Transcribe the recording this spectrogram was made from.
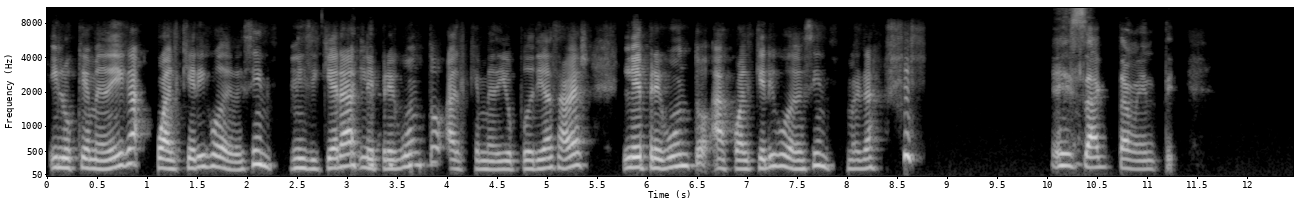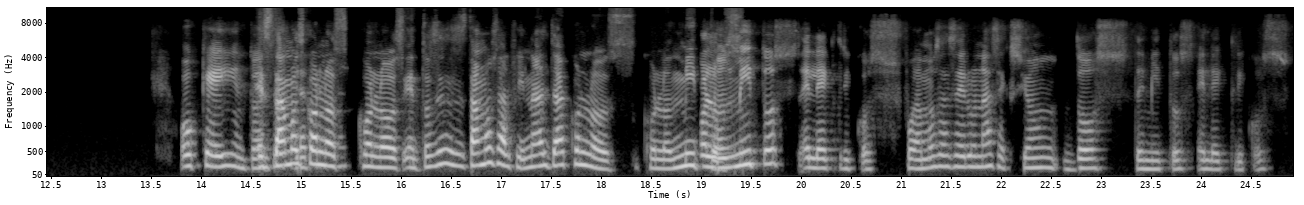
y lo que me diga cualquier hijo de vecino. Ni siquiera le pregunto al que medio podría saber. Le pregunto a cualquier hijo de vecino, ¿verdad? Exactamente. Ok, entonces Estamos con los, con los, entonces estamos al final ya con los, con los con los mitos. mitos eléctricos, podemos hacer una sección 2 de mitos eléctricos.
